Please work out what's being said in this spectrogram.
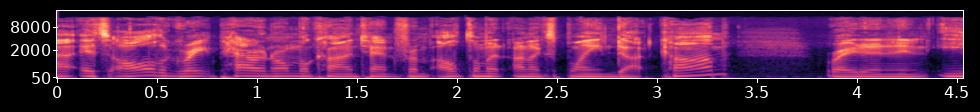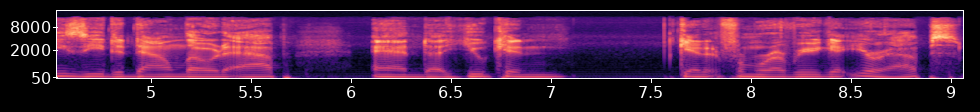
Uh, it's all the great paranormal content from ultimateunexplained.com, right in an easy to download app, and uh, you can get it from wherever you get your apps.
